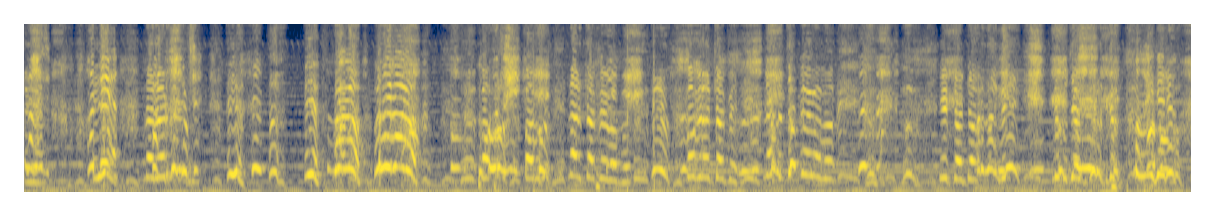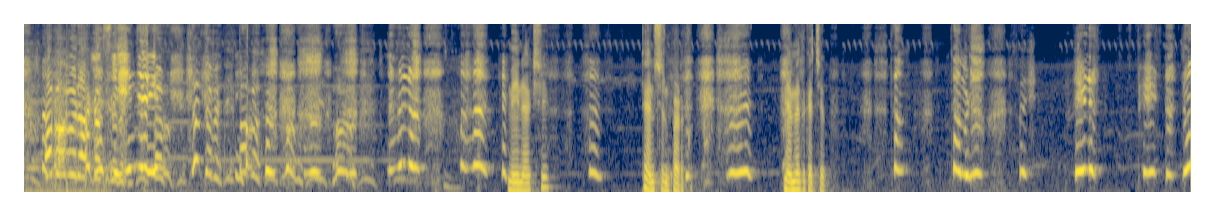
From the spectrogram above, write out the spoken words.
అయ్యా అయ్యా నా తెచ్చు. అయ్యా అయ్యా బాబు బాబు బాబు బాబు నన్ను చంపే బాబు బాబు నన్ను చంపే నన్ను చంపే బాబు ఇట్లాంటి ఆడదాన్ని నువ్వు చెప్తున్నావు బాబు నాకు అసలు ఏం జరిగింది? నన్ను చంపే, బాబు మీనాక్షి టెన్షన్ పడకు నెమ్మదిగా చెప్పు తమ్ముడు వీడు వీడు నన్ను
